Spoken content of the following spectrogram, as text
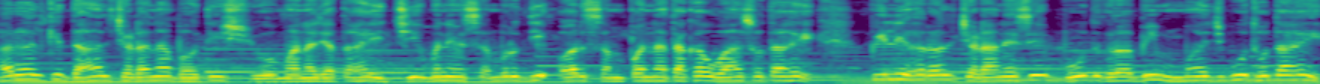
हरहल की दाल चढ़ाना बहुत ही शुभ माना जाता है। जीवन में समृद्धि और संपन्नता का वास होता है। पीले हरहल चढ़ाने से बुध ग्रह भी मज़बूत होता है।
